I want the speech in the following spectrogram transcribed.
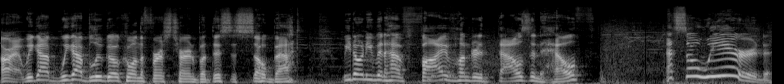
All right. We got, we got blue Goku on the first turn, but this is so bad. We don't even have 500,000 health. That's so weird.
